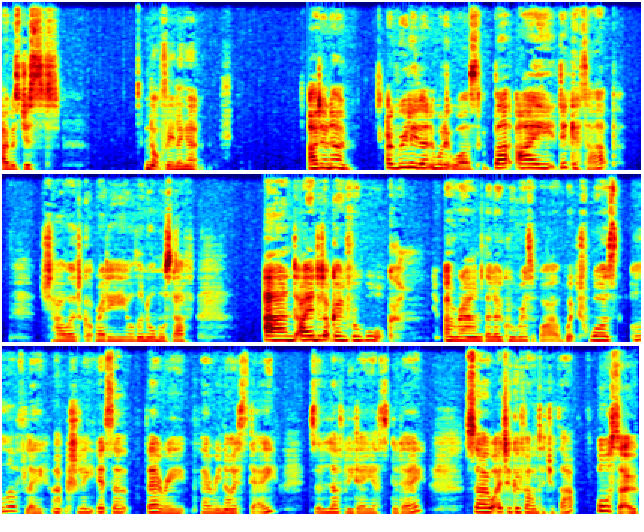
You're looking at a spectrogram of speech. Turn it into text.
I was just not feeling it. I don't know. I really don't know what it was, but I did get up, showered, got ready, all the normal stuff, and I ended up going for a walk around the local reservoir, which was lovely actually. It's a very, very nice day. It's a lovely day yesterday, so I took advantage of that. Also,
